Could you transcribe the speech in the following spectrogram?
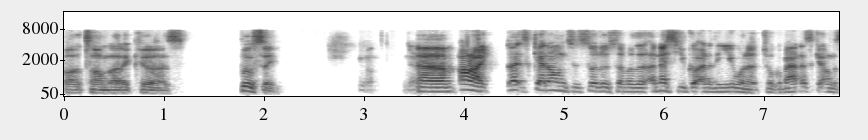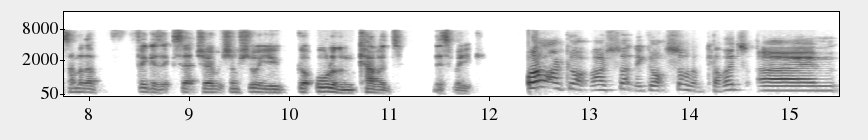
by the time that occurs. We'll see. Yeah. Um, all right, let's get on to sort of some of the. Unless you've got anything you want to talk about, let's get on to some of the figures, etc., which I'm sure you got all of them covered this week. Well, I've got, I've certainly got some of them covered, um,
